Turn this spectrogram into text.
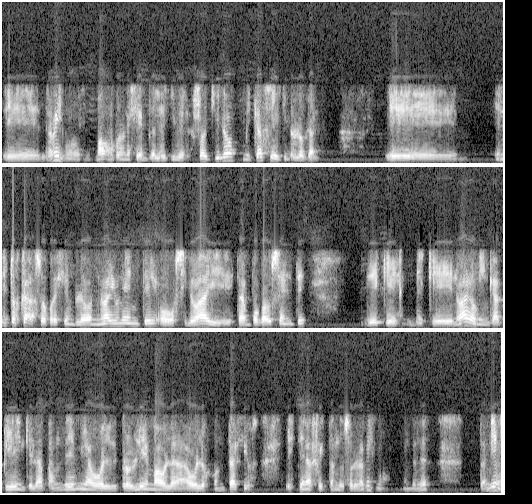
eh, de lo mismo. Vamos a poner un ejemplo, el alquiler. Yo alquilo mi casa y alquilo el local. Eh, en estos casos, por ejemplo, no hay un ente, o si lo hay, está un poco ausente, de que, de que no haga un hincapié en que la pandemia o el problema o, la, o los contagios estén afectando sobre lo mismo, ¿entendés? También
